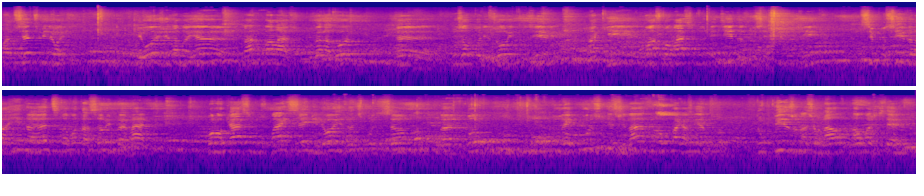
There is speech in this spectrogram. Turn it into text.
400 milhões, que hoje na manhã, lá no Palácio, o governador eh, nos autorizou, inclusive, a que nós tomássemos medidas no sentido de, se possível ainda antes da votação em plenário, colocássemos mais 100 milhões à disposição uh, do, do, do, recurso destinado ao pagamento do piso nacional ao magistério.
